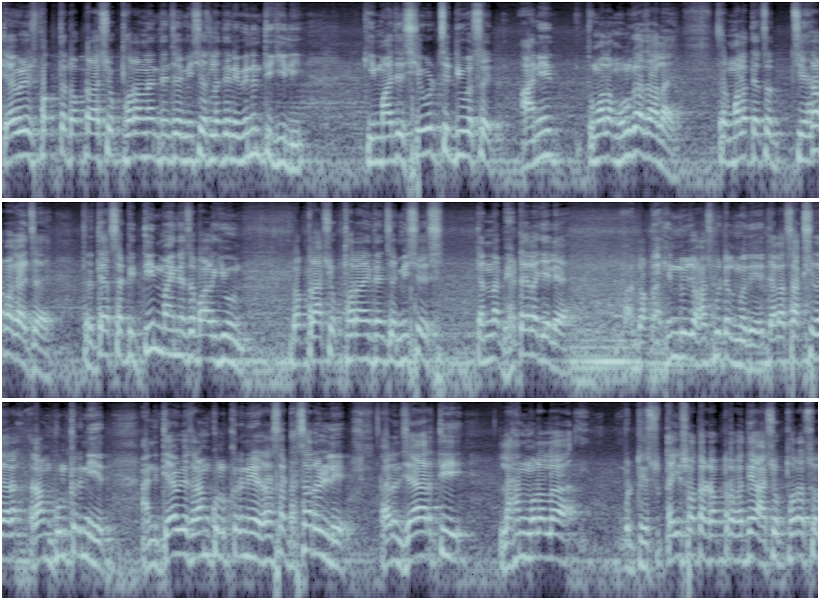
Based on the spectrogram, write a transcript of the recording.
त्यावेळेस फक्त डॉक्टर अशोक थोरांना त्यांच्या मिसेसला त्यांनी विनंती केली की माझे शेवटचे दिवस आहेत आणि तुम्हाला मुलगा झाला आहे तर मला त्याचा चेहरा बघायचा आहे. तर त्यासाठी तीन महिन्याचं बाळ घेऊन डॉक्टर अशोक थोरात त्यांच्या मिसेस त्यांना भेटायला गेल्या. डॉक्टर हिंदूच्या हॉस्पिटलमध्ये त्याला साक्षीदार राम कुलकर्णी आहेत. आणि त्यावेळेस राम कुलकर्णी असा ढसा रडले. कारण ज्या अर्थी लहान मुलाला ताई स्वतः डॉक्टर होते अशोक थोरात स्व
